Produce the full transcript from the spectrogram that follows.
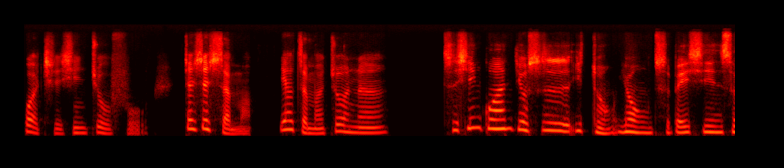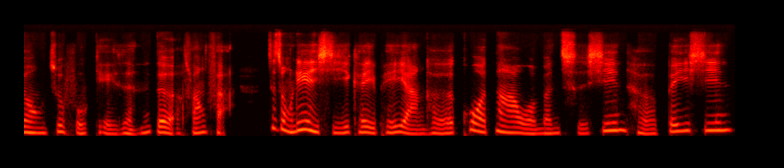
或慈心祝福，这是什么？要怎么做呢？慈心观就是一种用慈悲心送祝福给人的方法。这种练习可以培养和扩大我们慈心和悲心。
